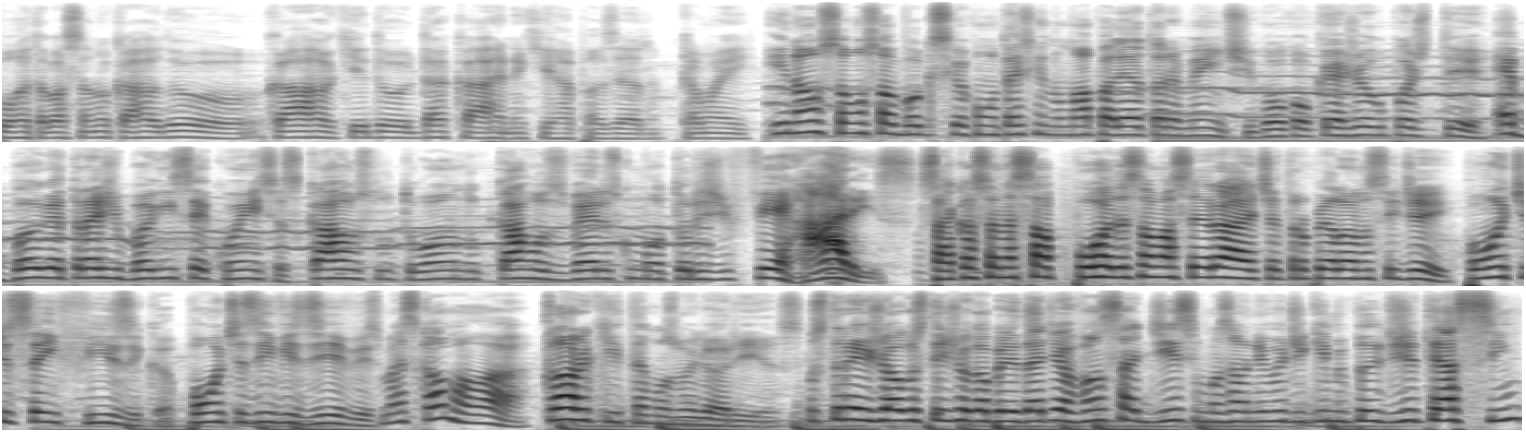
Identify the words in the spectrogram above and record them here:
Porra, tá passando o carro do. O carro aqui do, da carne aqui, rapaziada. Calma aí. E não são só bugs que acontecem no mapa aleatoriamente, igual qualquer jogo pode ter. É bug atrás de bug em sequências. Carros flutuando, carros velhos com motores de Ferraris. Sai caçando essa porra dessa Maserati atropelando o CJ. Pontes sem física, pontes invisíveis. Mas calma lá. Claro que temos melhorias. Os três jogos têm jogabilidade avançadíssimas ao nível de gameplay de GTA V.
